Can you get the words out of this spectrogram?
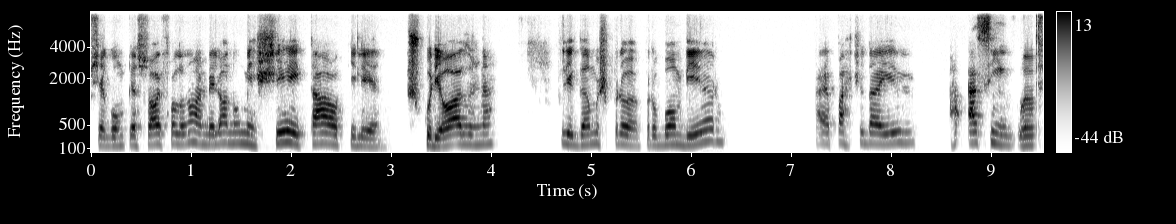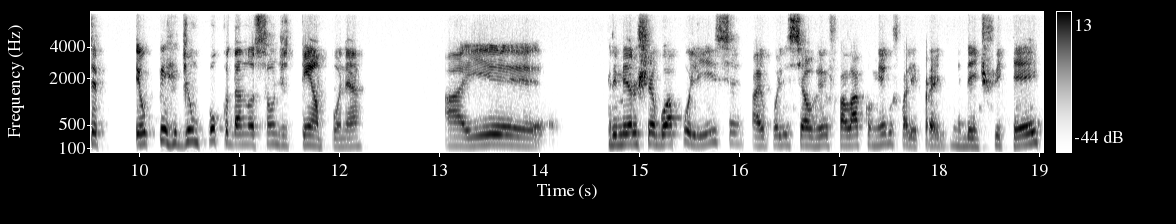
chegou um pessoal e falou, não, é melhor não mexer e tal, aquele, os curiosos, né? Ligamos pro, pro bombeiro. Aí a partir daí, assim, você eu perdi um pouco da noção de tempo, né? Aí primeiro chegou a polícia, aí o policial veio falar comigo, falei para ele, me identifiquei,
